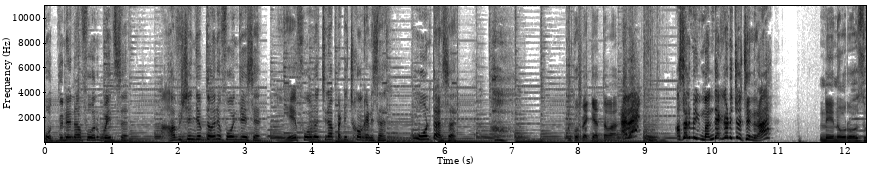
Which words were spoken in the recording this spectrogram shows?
పొద్దునే నా ఫోన్ పోయింది సార్. ఆ విషయం చెప్తామని ఫోన్ చేశా. ఏ ఫోన్ వచ్చినా పట్టించుకోకండి సార్. ఉంటాను సార్. ఇంకో పెగ్గేస్తావా? అదే! అసలు మీకు మంది ఎక్కడి నుంచి వచ్చిందిరా? నేను ఓ రోజు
